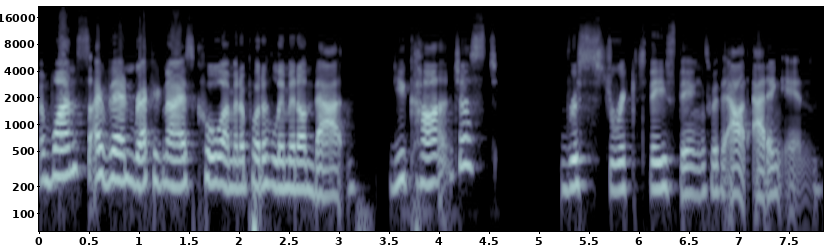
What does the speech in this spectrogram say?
And once I then recognize, cool, I'm going to put a limit on that, you can't just restrict these things without adding in.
